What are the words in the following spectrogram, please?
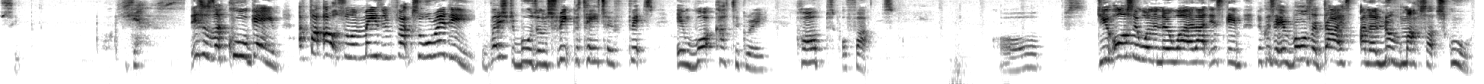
Soup. Yes! This is a cool game. I found out some amazing facts already. Vegetables and sweet potato fits in what category? Carbs or fats? Carbs. Do you also want to know why I like this game? Because it involves a dice and I love maths at school.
